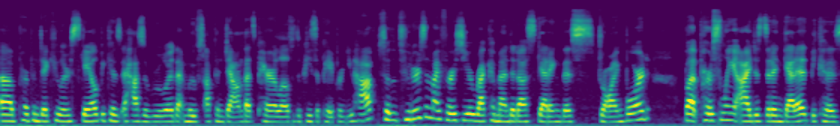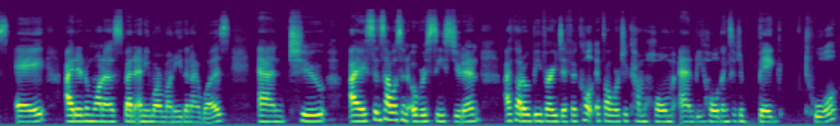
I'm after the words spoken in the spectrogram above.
a perpendicular scale because it has a ruler that moves up and down that's parallel to the piece of paper you have. So the tutors in my first year recommended us getting this drawing board. But personally, I just didn't get it because A, I didn't want to spend any more money than I was. And two, I since I was an overseas student, I thought it would be very difficult if I were to come home and be holding such a big tool.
